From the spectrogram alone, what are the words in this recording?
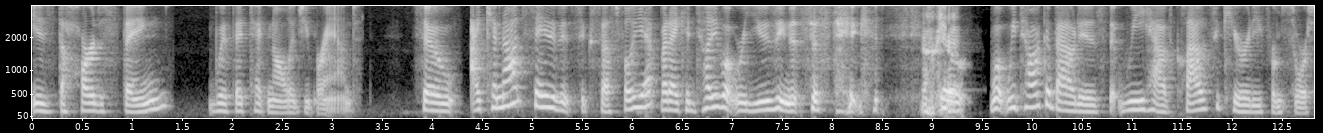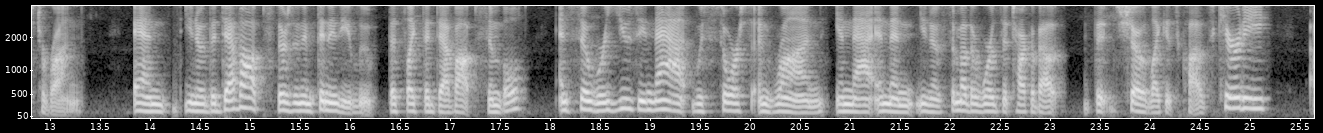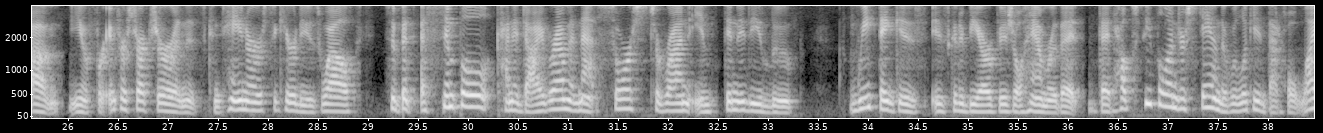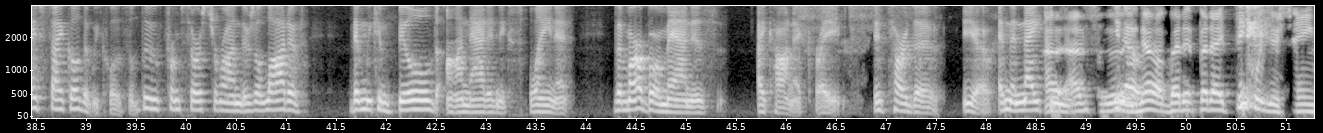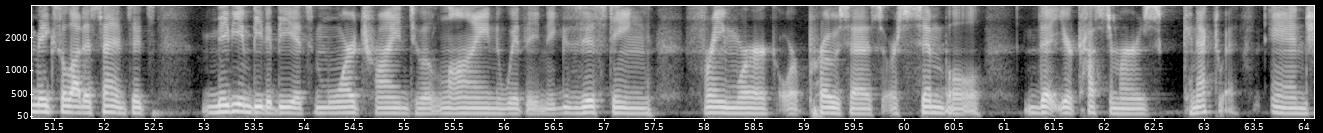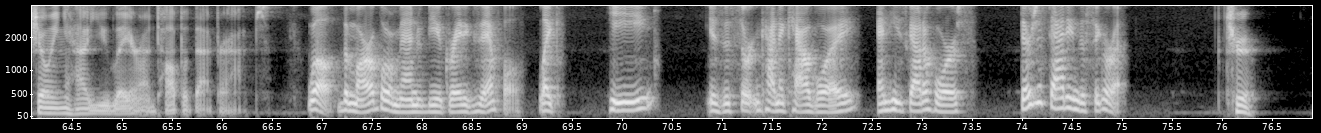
is the hardest thing with a technology brand. So I cannot say that it's successful yet, but I can tell you what we're using at Sysdig. Okay. So what we talk about is that we have cloud security from source to run. And you know, the DevOps, there's an infinity loop that's like the DevOps symbol. And so we're using that with source and run in that. And then, you know, some other words that talk about that show like it's cloud security, um, you know, for infrastructure and it's container security as well. So, but a simple kind of diagram and that source to run infinity loop, we think is is going to be our visual hammer that that helps people understand that we're looking at that whole life cycle, that we close the loop from source to run. There's a lot of then we can build on that and explain it. The Marlboro Man is iconic, right? It's hard to you know, and the Nike. Uh, absolutely you know, no, but it, but I think what you're saying makes a lot of sense. It's maybe in B2B, it's more trying to align with an existing framework or process or symbol that your customers connect with and showing how you layer on top of that, perhaps. Well, the Marlboro Man would be a great example. Like he is a certain kind of cowboy and he's got a horse. They're just adding the cigarette. True.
